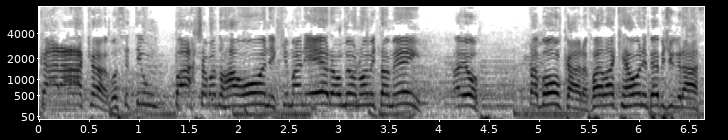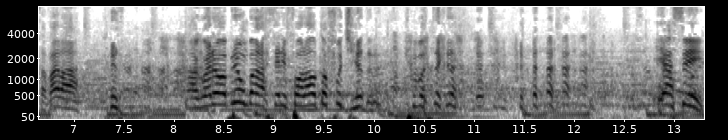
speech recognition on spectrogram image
Caraca, você tem um bar chamado Raoni, que maneiro, é o meu nome também. Aí eu, tá bom, cara, vai lá que Raoni bebe de graça, vai lá. Agora eu abri um bar, se ele for lá eu tô fudido, né? E assim,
